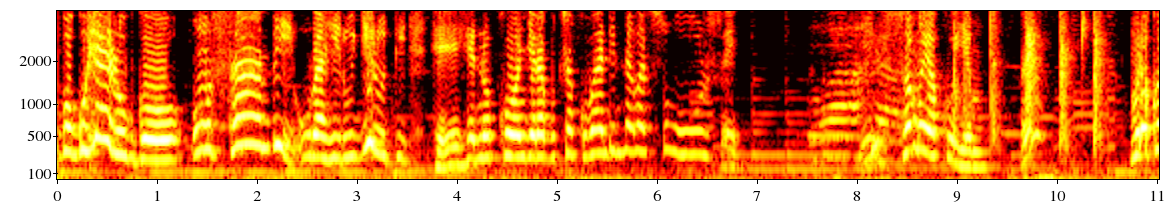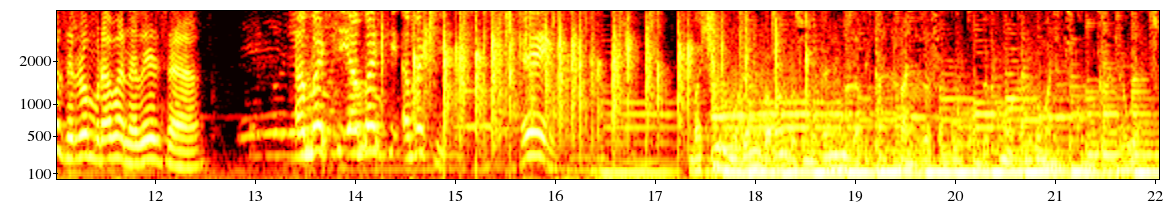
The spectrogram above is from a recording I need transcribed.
Ngo guhera ubwo umusambi urahira ugira uti hehe no kongera guca ku bandi ntabasuhuje isomo yakuyemo. Eh? murakoze rero muri abana beza. Amashyi amashyi amashyi. Eh, mbacira umugani mbabambuze umugani ntuzave kantarangiza asanga ubukombe bw'umugani bumanitse ku muganda w'inzu.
